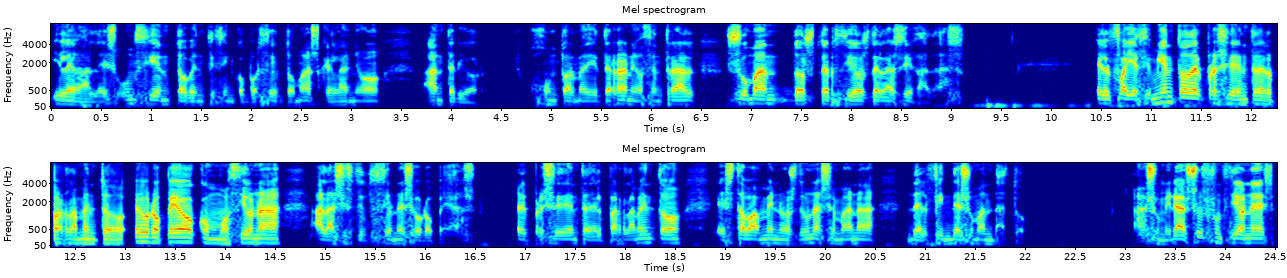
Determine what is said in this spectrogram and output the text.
ilegales, un 125% más que el año anterior. Junto al Mediterráneo central suman dos tercios de las llegadas. El fallecimiento del presidente del Parlamento Europeo conmociona a las instituciones europeas. El presidente del Parlamento estaba a menos de una semana del fin de su mandato. Asumirá sus funciones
